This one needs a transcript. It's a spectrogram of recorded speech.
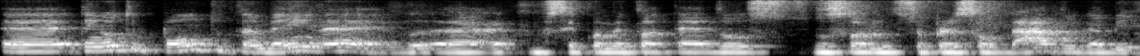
é, tem outro ponto também, né? É, você comentou até do, do soro do super soldado, Gabi,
